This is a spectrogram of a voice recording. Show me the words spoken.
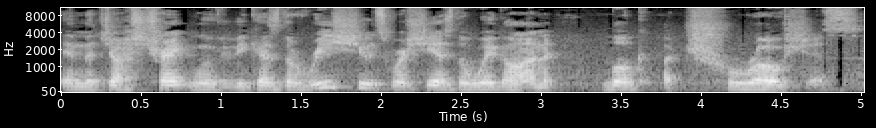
in the Josh Trank movie because the reshoots where she has the wig on look atrocious.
